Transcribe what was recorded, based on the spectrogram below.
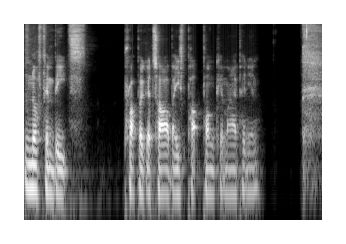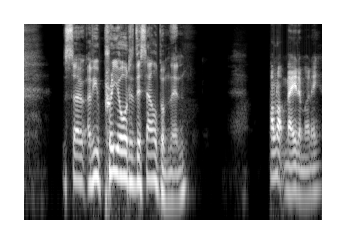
nothing beats proper guitar based pop punk in my opinion. So, have you pre-ordered this album then? I'm not made of money.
